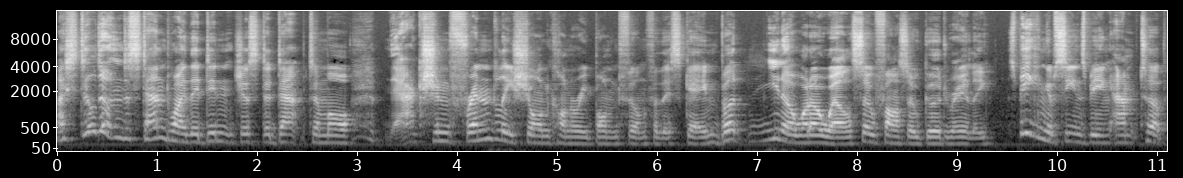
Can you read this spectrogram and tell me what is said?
I still don't understand why they didn't just adapt a more action-friendly Sean Connery Bond film for this game, but you know what, oh well, so far so good, really. Speaking of scenes being amped up,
